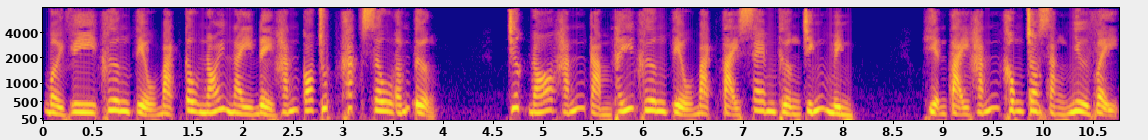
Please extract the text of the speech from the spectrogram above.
Bởi vì Khương Tiểu Bạch câu nói này để hắn có chút khắc sâu ấn tượng. Trước đó hắn cảm thấy Khương Tiểu Bạch tại xem thường chính mình. Hiện tại hắn không cho rằng như vậy.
